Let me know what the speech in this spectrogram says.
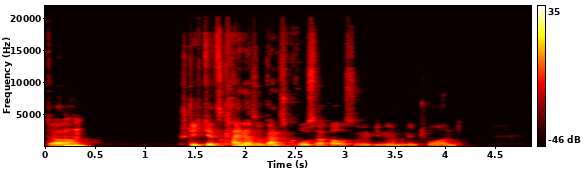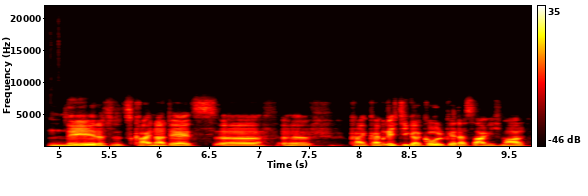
Da mhm. sticht jetzt keiner so ganz groß heraus irgendwie, ne, mit den Toren. Nee, das ist jetzt keiner, der jetzt äh, äh, kein, kein richtiger Goalgetter, sage ich mal.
